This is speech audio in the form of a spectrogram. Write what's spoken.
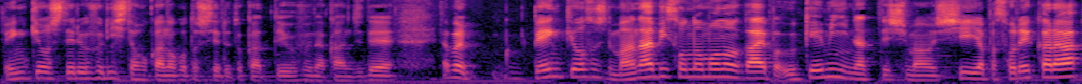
勉強してるふりして他のことしてるとかっていう風な感じでやっぱり勉強そして学びそのものがやっぱ受け身になってしまうしやっぱそれから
